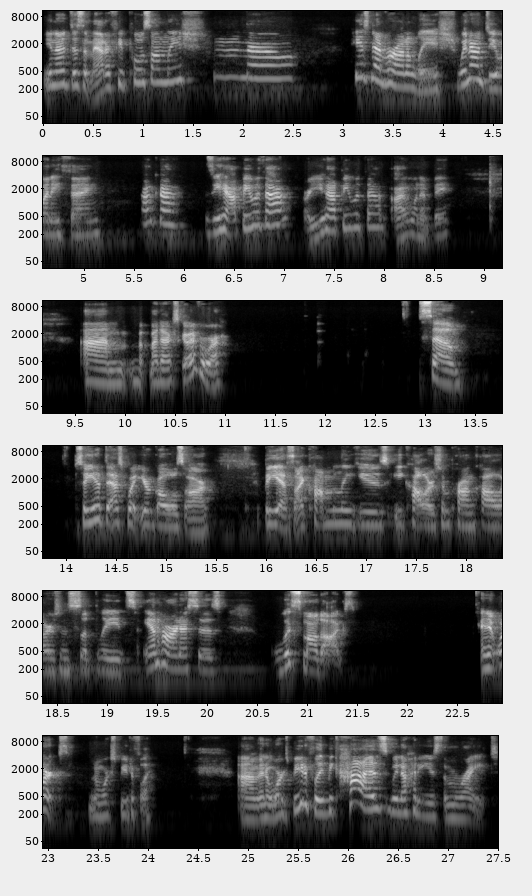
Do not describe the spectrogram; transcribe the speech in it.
you know, it doesn't matter if he pulls on leash. No, he's never on a leash. We don't do anything. Okay. Is he happy with that? Are you happy with that? I wouldn't be. Um, but my dogs go everywhere. So so you have to ask what your goals are. But yes, I commonly use e-collars and prong collars and slip leads and harnesses with small dogs. And it works. And it works beautifully. Um, and it works beautifully because we know how to use them right.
